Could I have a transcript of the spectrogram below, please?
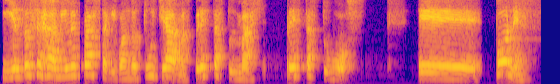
Y entonces a mí me pasa que cuando tú llamas, prestas tu imagen, prestas tu voz, eh, pones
